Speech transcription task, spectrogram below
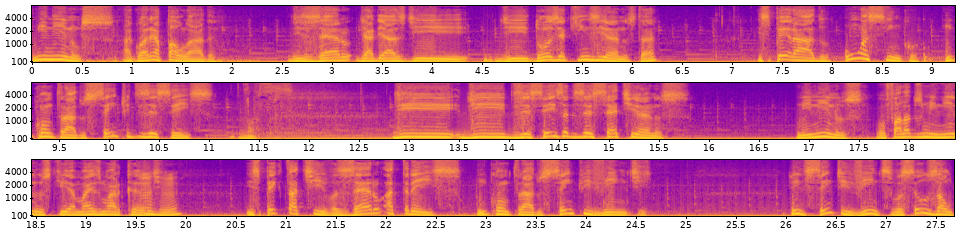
Meninos, agora é a paulada. De zero, de aliás, de, de 12 a 15 anos, tá? Esperado 1 a 5, encontrado 116. Nossa. De, de 16 a 17 anos. Meninos, vou falar dos meninos que é mais marcante. Uhum. Expectativa 0 a 3. Encontrados 120. Gente, 120, se você usar o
